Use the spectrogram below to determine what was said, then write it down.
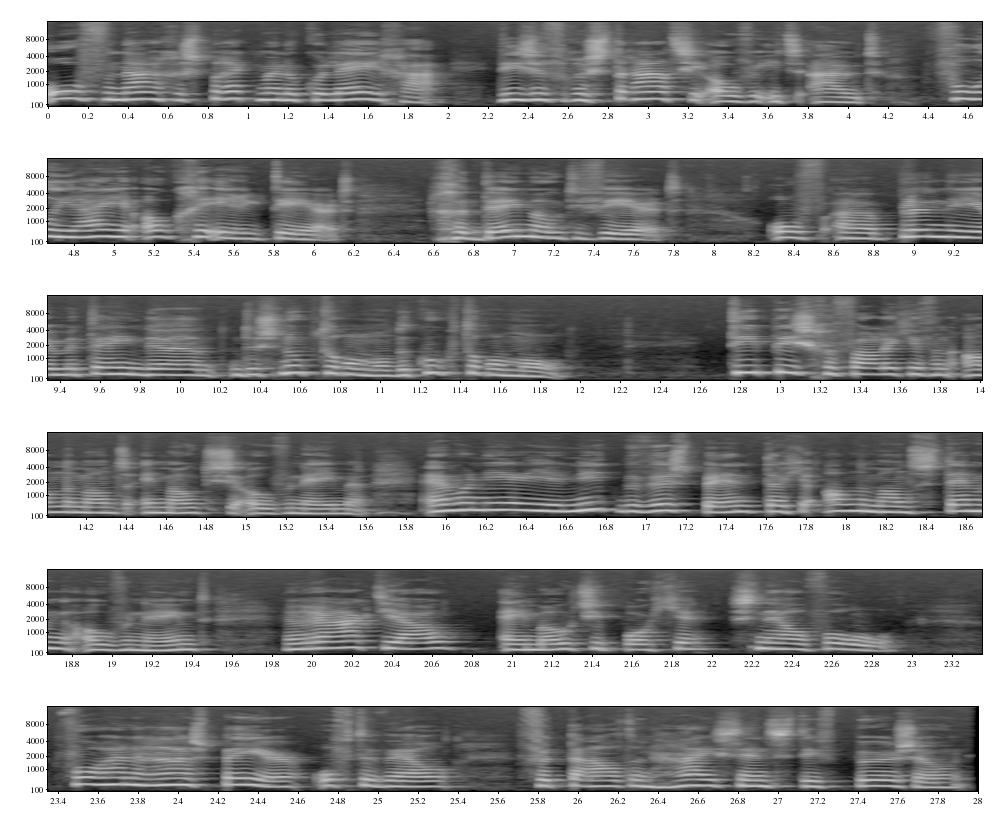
Of na een gesprek met een collega die zijn frustratie over iets uit, voel jij je ook geïrriteerd, gedemotiveerd of uh, plunder je meteen de, de snoeptrommel, de koektrommel. Typisch gevalletje van andermans emoties overnemen. En wanneer je niet bewust bent dat je andermans stemmingen overneemt, raakt jouw emotiepotje snel vol. Voor een HSP'er, oftewel vertaald een high sensitive person,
